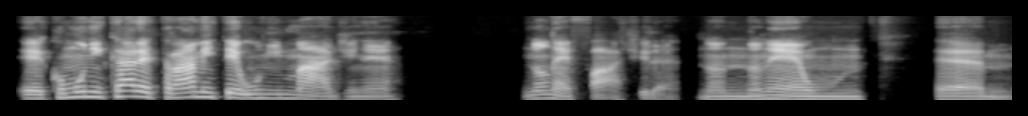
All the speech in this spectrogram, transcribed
ehm, comunicare tramite un'immagine non è facile, non non è un ehm,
